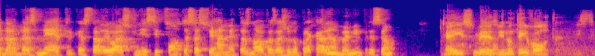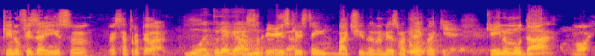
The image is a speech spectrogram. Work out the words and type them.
da, das métricas, tal. Eu acho que nesse ponto essas ferramentas novas ajudam para caramba. É a minha impressão. É isso mesmo. E não tem volta. Quem não fizer isso vai ser atropelado. Muito legal. É, muito é legal. isso que eles têm batido na mesma tecla aqui. Quem não mudar, morre.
